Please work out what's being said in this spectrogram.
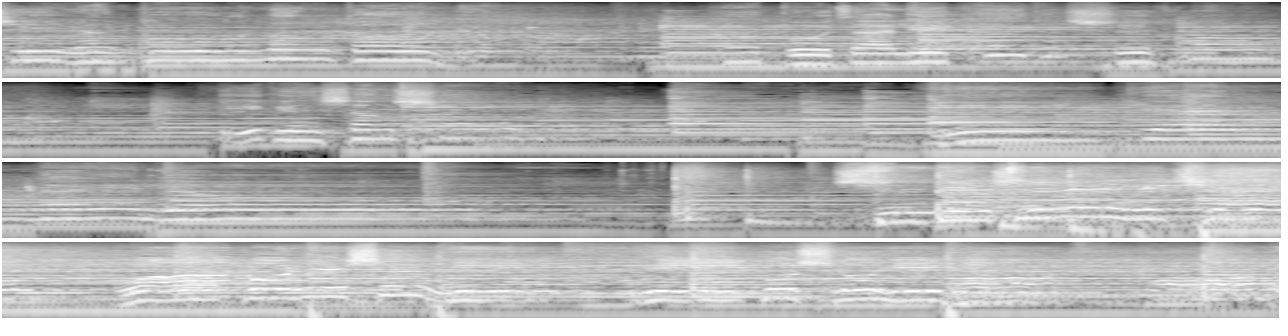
既然不能逗留，何不在离开的时候，一边享受，一边泪流。十年之前，我不认识你，你不属于我，我们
